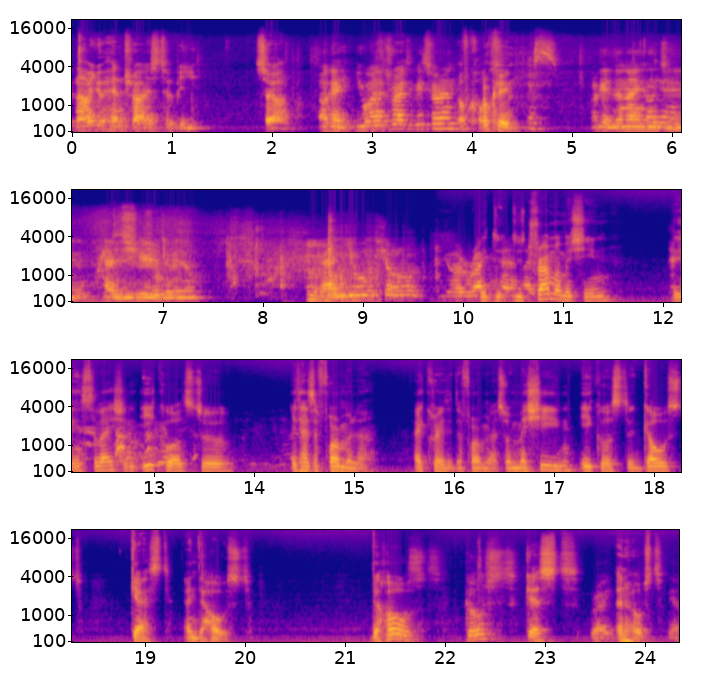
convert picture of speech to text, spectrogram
Now your hand tries to be Søren. Okay, you want to try to be Søren? Of course. Okay. Yes. Okay, then I need to have you here in the middle. And you will show your right the, the, the trauma machine, the installation equals to, it has a formula. I created the formula. So machine equals to ghost, guest, and the host. The host, Ghost, guest, right? and host. Yeah.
